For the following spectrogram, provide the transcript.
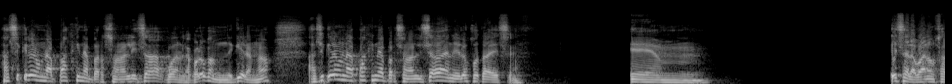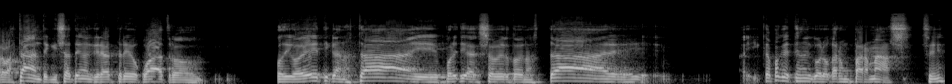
Así crear una página personalizada, bueno, la colocan donde quieran, ¿no? Así crear una página personalizada en el OJS. Em, esa la van a usar bastante, quizá tengan que crear tres o cuatro. Código de ética no está, eh, política de acceso abierto no está, eh, y capaz que tengan que colocar un par más, ¿sí?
